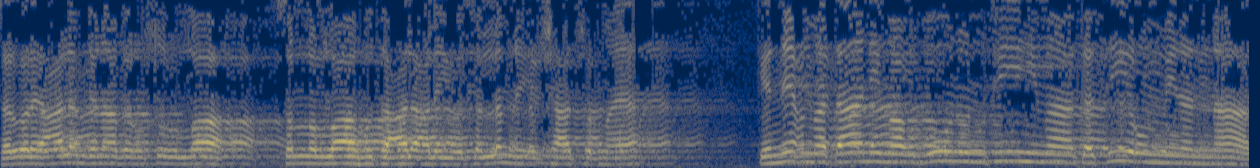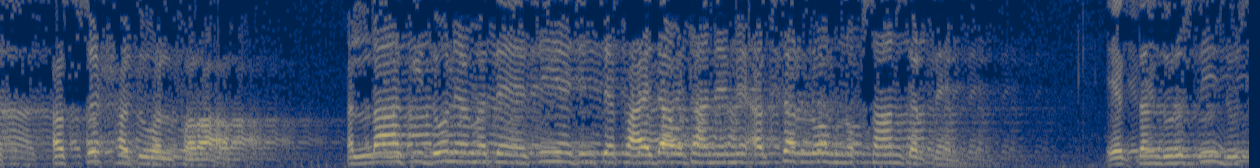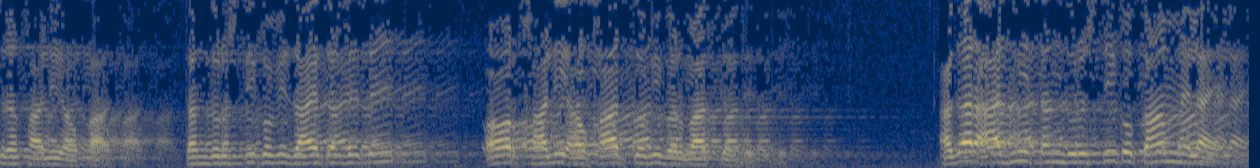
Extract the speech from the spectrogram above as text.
سرور عالم جناب رسول اللہ صلی اللہ تعالی علیہ وسلم نے ارشاد فرمایا کہ نعمتان مغبون فیہما کثیر من الناس الصحت والفراغ۔ اللہ کی دو نعمتیں ایسی ہیں جن سے فائدہ اٹھانے میں اکثر لوگ نقصان کرتے ہیں۔ ایک تندرستی، دوسرے خالی اوقات۔ تندرستی کو بھی ضائع کر دیتے ہیں اور خالی اوقات کو بھی برباد کر دیتے ہیں۔ اگر آدمی تندرستی کو کام میں لائے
